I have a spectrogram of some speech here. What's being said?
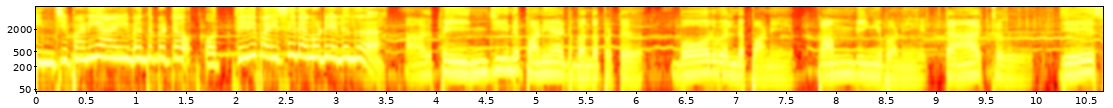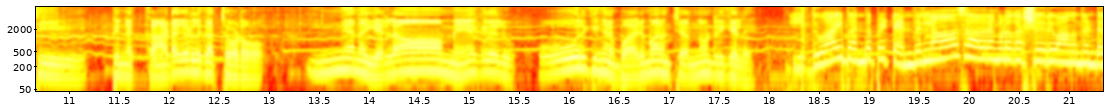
ഇഞ്ചിപ്പണിയായി ബന്ധപ്പെട്ട് ഒത്തിരി പൈസ അങ്ങോട്ട് ചെല്ലുന്നത്? അതിപ്പോ ഈ ഇഞ്ചിന്റെ പണിയായിട്ട് ബന്ധപ്പെട്ട് ബോർവെലിന്റെ പണി പ്ലംബിങ് പണി ട്രാക്ടർ ജെ സി ബി പിന്നെ കടകളിൽ കച്ചവടമോ ഇങ്ങനെ എല്ലാ മേഖലയിലും ഓലിക്ക് ഇങ്ങനെ വരുമാനം ചെന്നോണ്ടിരിക്കല്ലേ? ഇതുമായി ബന്ധപ്പെട്ട് എന്തെല്ലാം സാധനങ്ങൾ കർഷകർ വാങ്ങുന്നുണ്ട്?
